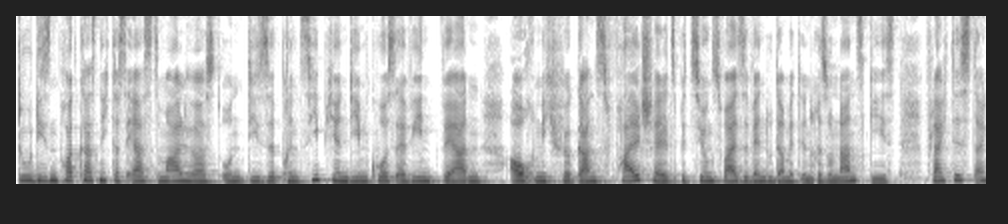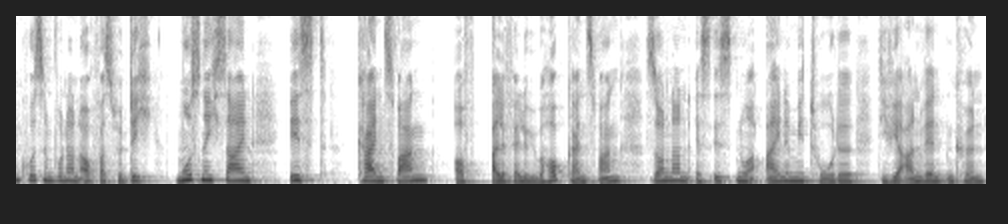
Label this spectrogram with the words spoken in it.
du diesen Podcast nicht das erste Mal hörst und diese Prinzipien, die im Kurs erwähnt werden, auch nicht für ganz falsch hältst, beziehungsweise wenn du damit in Resonanz gehst. Vielleicht ist ein Kurs im Wundern auch was für dich. Muss nicht sein, ist kein Zwang, auf alle Fälle überhaupt kein Zwang, sondern es ist nur eine Methode, die wir anwenden können,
